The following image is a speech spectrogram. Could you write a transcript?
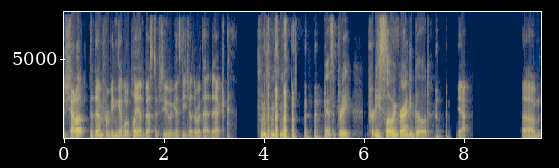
shout out to them for being able to play a best of two against each other with that deck. it's a pretty pretty slow and grindy build. yeah. Um,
